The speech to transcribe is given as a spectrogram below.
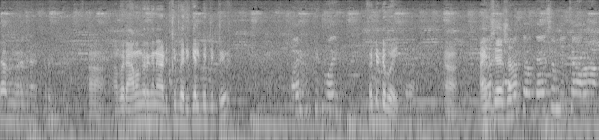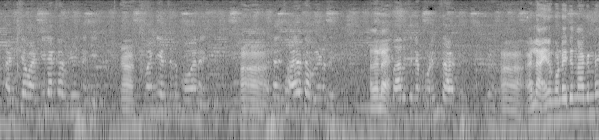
രാമൻകുരങ്ങനെ അടിച്ച് ആ അപ്പോൾ രാമൻ കുരങ്ങനെ അടിച്ച് പരിക്കേൽപ്പിച്ചിട്ട് അവർ വിട്ടിട്ട് പോയി. ഇട്ടിട്ട് പോയി. ആ. അതിന് ശേഷം? അവരുടെ ഉദ്ദേശം മിക്കവാറും അടിച്ച വണ്ടിയിലൊക്കെ വീഴുന്നെങ്കിൽ വണ്ടി എടുത്തിട്ട് ആ താഴോട്ടാ വീണത്. അതല്ലേ? പാലത്തിന്റെ പൊളിഞ്ഞ് താഴോട്ട്. ആ. അല്ല അതിനെ കൊണ്ടുപോയിട്ട് എന്നാക്കണ്ടേ?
